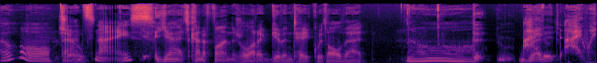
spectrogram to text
Oh, So- that's nice. Yeah, it's kind of fun. There's a lot of give and take with all that. Oh, The Reddit, I would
